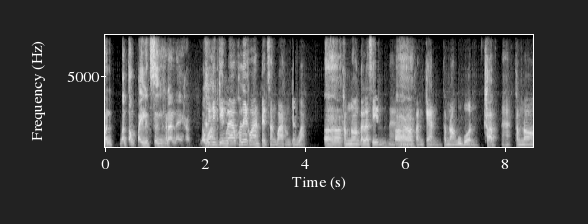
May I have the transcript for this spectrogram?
มันมันต้องไปลึกซึ้งขนาดไหนครับระหคือว่างจริง ๆ แล้วเขาเรียกว่ามันเป็นสังวาสของจังหวัดอ่าฮะ ทำนองกาลสินธุ์นะอ่าฮะ ทำนองขอนแก่นทำนองอุบลครับ นะฮะทำนอง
